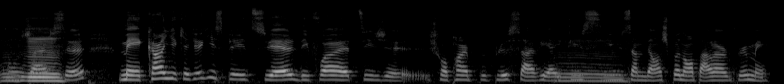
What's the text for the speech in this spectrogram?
on, on Mhm. gère ça. Mais quand il y a quelqu'un qui est spirituel, des fois, je, je comprends un peu plus sa réalité aussi, Mhm. ou ça me dérange pas d'en parler un peu, mais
